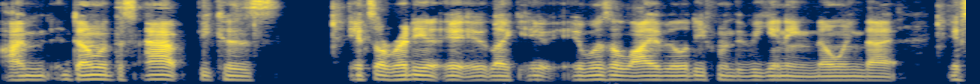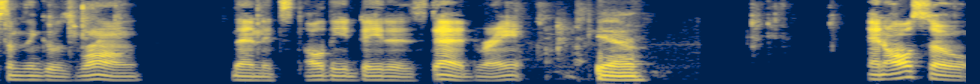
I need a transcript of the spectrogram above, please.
I'm done with this app because it's already it, it- like it, it was a liability from the beginning, knowing that if something goes wrong, then it's all the data is dead, right?" Yeah. And also,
